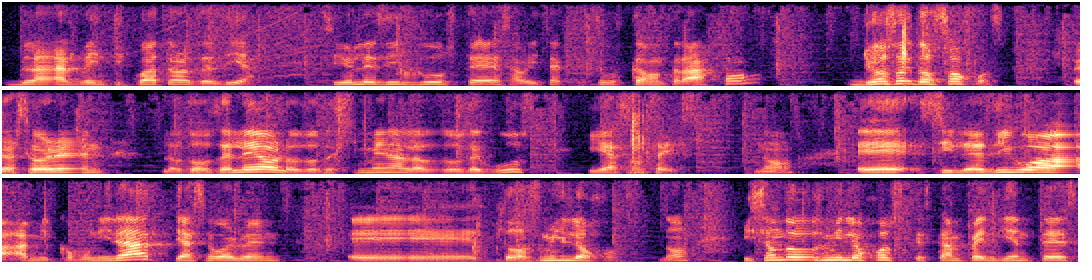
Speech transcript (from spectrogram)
las 24 horas del día. Si yo les digo a ustedes ahorita que estoy buscando trabajo, yo soy dos ojos, pero se vuelven los dos de Leo, los dos de Jimena, los dos de Gus y ya son seis, ¿no? Eh, si les digo a, mi comunidad, ya se vuelven eh, dos mil ojos, ¿no? Y son dos mil ojos que están pendientes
